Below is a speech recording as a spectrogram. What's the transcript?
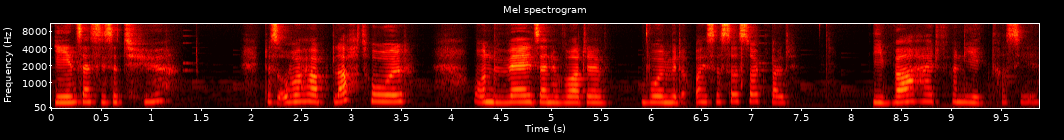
Jenseits dieser Tür? Das Oberhaupt lacht hohl und wählt seine Worte wohl mit äußerster Sorgfalt. Die Wahrheit von Yggdrasil.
